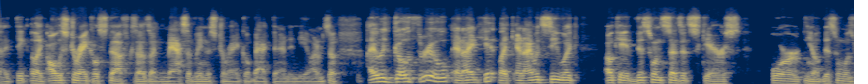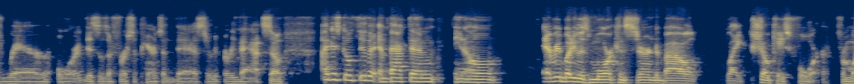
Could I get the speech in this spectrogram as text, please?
I think like all the Steranko stuff because I was like massively in the Steranko back then in the autumn. So I would go through and I'd hit like, and I would see like okay, this one says it's scarce, or you know, this one was rare, or this was a first appearance of this or, or that. So I just go through that. And back then, you know, everybody was more concerned about like showcase four from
